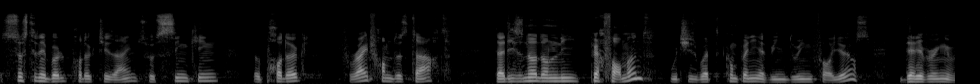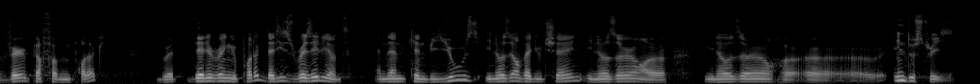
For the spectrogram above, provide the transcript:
sustainable product design, so thinking a product right from the start that is not only performant, which is what companies have been doing for years, delivering a very performant product, but delivering a product that is resilient and then can be used in other value chain, in other, uh, in other uh, uh, industries.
